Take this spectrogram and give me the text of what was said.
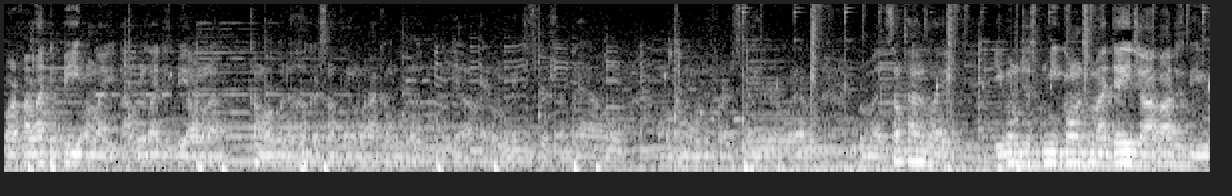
or if I like a beat, I'm like, I really like this beat, I wanna come up with a hook or something. Sometimes, like, even just me going to my day job, I'll just be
